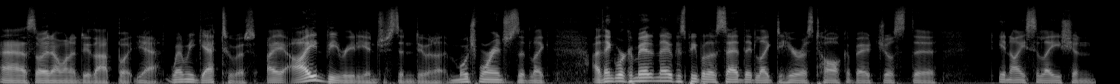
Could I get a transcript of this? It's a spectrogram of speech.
Uh, so I don't want to do that, but yeah, when we get to it, I I'd be really interested in doing it. Much more interested. Like, I think we're committed now because people have said they'd like to hear us talk about just the in isolation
